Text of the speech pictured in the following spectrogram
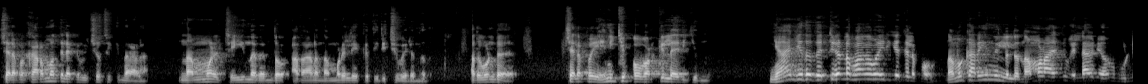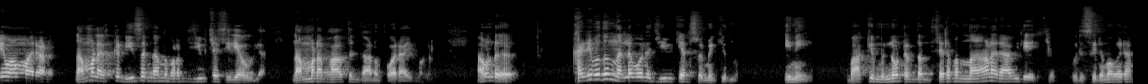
ചിലപ്പോൾ കർമ്മത്തിലൊക്കെ വിശ്വസിക്കുന്ന ആളാണ് നമ്മൾ ചെയ്യുന്നത് എന്തോ അതാണ് നമ്മളിലേക്ക് തിരിച്ചു വരുന്നത്. അതുകൊണ്ട് ചിലപ്പോൾ എനിക്കിപ്പോൾ വർക്കില്ലായിരിക്കുന്നു ഞാൻ ചെയ്ത തെറ്റുകളുടെ ഭാഗമായിരിക്കും ചിലപ്പോൾ നമുക്കറിയുന്നില്ലല്ലോ. നമ്മളായിരുന്നു എല്ലാവരും അങ്ങ് പുണ്യവാന്മാരാണ്. നമ്മളൊക്കെ ഡീസന്റ് ആണെന്ന് പറഞ്ഞ് ജീവിച്ചാൽ ശരിയാവില്ല. നമ്മുടെ ഭാഗത്തും കാണും പോരായ്മകൾ അതുകൊണ്ട് കഴിവതും നല്ലപോലെ ജീവിക്കാൻ ശ്രമിക്കുന്നു. ഇനി ബാക്കി മുന്നോട്ട് എന്താ ചിലപ്പോൾ നാളെ രാവിലെ ആയിരിക്കും ഒരു സിനിമ വരാം.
